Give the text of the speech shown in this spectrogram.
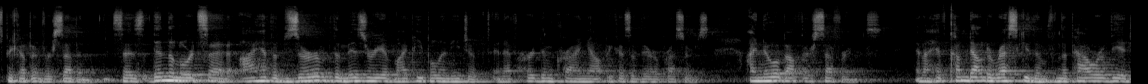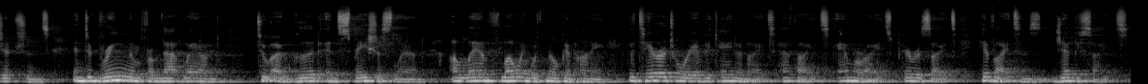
Let's pick up in verse 7. It says, Then the Lord said, I have observed the misery of my people in Egypt and have heard them crying out because of their oppressors. I know about their sufferings, and I have come down to rescue them from the power of the Egyptians and to bring them from that land to a good and spacious land, a land flowing with milk and honey, the territory of the Canaanites, Hethites, Amorites, Perizzites, Hivites, and Jebusites.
